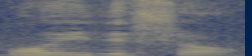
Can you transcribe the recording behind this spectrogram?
もういいでしょ？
